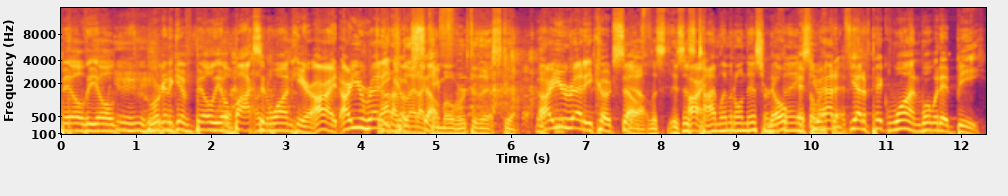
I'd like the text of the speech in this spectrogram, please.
Bill the old we're gonna give Bill the old box and one here. All right, are you ready, God, I'm Coach glad Self? I came over to this. Yeah. Are you ready, Coach Yeah. Self? Let's, is this right. time limit on this or Nope. anything? If So you I had can- if you had to pick one, what would it be?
